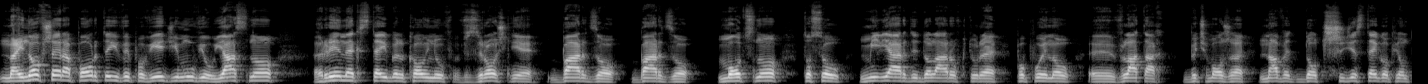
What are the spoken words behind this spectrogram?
Najnowsze raporty i wypowiedzi mówią jasno, rynek stablecoinów wzrośnie bardzo, bardzo mocno. To są miliardy dolarów, które popłyną y, w latach być może nawet do 35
